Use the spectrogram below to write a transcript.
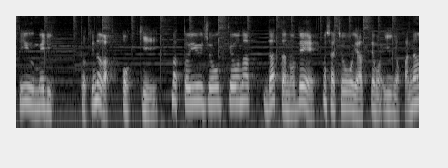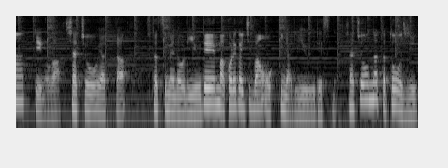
っていうメリットっていうのが大きい、まあ、という状況なだったので、まあ、社長をやってもいいのかなっていうのが社長をやった2つ目の理由で、まあ、これが一番大きな理由ですね。社長になった当時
